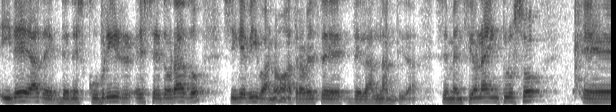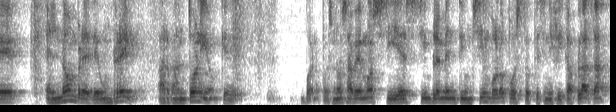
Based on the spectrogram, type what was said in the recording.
idea de, descubrir ese dorado sigue viva ¿no? a través de, la Atlántida. Se menciona incluso eh, el nombre de un rey, Argantonio, que bueno, pues no sabemos si es simplemente un símbolo, puesto que significa plata,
